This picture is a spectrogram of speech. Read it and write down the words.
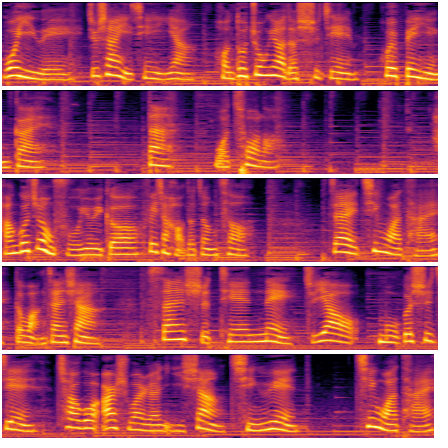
我以为就像以前一样，很多重要的事件会被掩盖，但我错了。韩国政府有一个非常好的政策，在青瓦台的网站上，三十天内只要某个事件超过二十万人以上情愿。青瓦台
